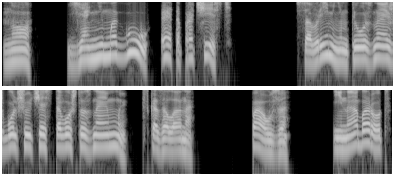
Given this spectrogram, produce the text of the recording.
«Но я не могу это прочесть. Со временем ты узнаешь большую часть того, что знаем мы, сказала она. Пауза. И наоборот.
